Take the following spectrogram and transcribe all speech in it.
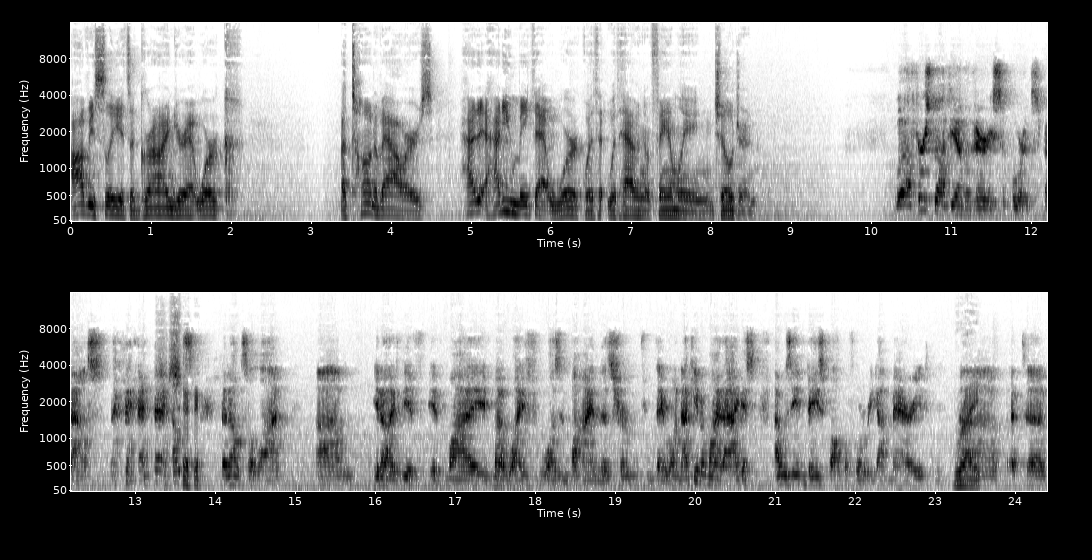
obviously it's a grind. You're at work a ton of hours. How do, how do you make that work with with having a family and children? Well, first off, you have a very supportive spouse. that, helps, Sure. that helps a lot. Um, you know, if, if, if my my wife wasn't behind this from, from day one. Now, keep in mind, I guess I was in baseball before we got married. Right. Uh, but uh,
